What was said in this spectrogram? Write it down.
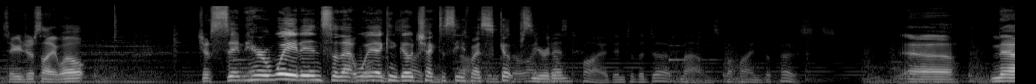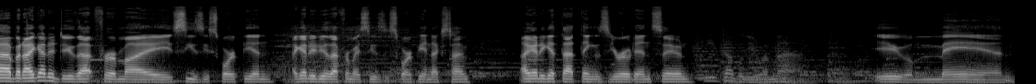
So you're just like, well, just sitting here waiting so that way I can go check to see if my scope's so zeroed in. fired into the dirt mounds behind the posts. Uh, nah, but I gotta do that for my CZ Scorpion. I gotta do that for my CZ Scorpion next time. I gotta get that thing zeroed in soon. EW a man. You man.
